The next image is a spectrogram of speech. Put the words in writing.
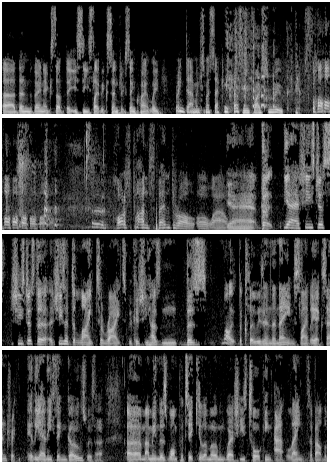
Uh, then the very next update, you see slightly eccentric saying quietly, "Brain damage is my second cousin, twice removed." Horse pants central. Oh wow. Yeah, but yeah, she's just she's just a she's a delight to write because she has n- there's well the clue is in the name, slightly eccentric. Nearly anything goes with her. Um, I mean, there's one particular moment where she's talking at length about the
